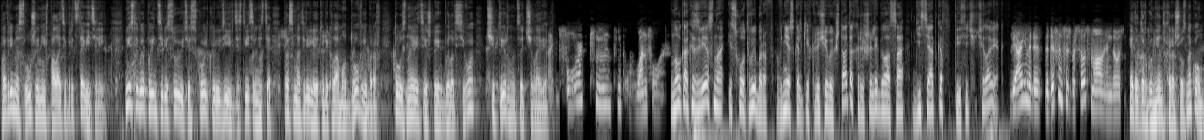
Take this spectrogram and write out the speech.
во время слушаний в Палате представителей. Но если вы поинтересуетесь, сколько людей в действительности просмотрели эту рекламу до выборов, то узнаете, что их было всего 14 человек. Но, как известно, исход выборов в нескольких ключевых штатах решили голоса десятков тысяч человек. Этот аргумент хорошо знаком,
